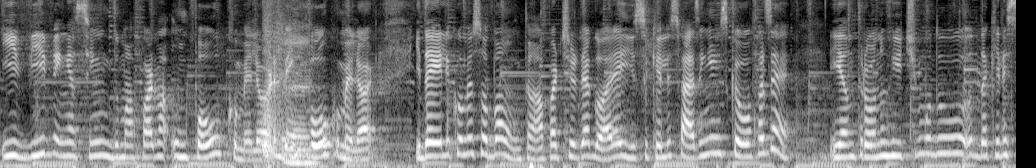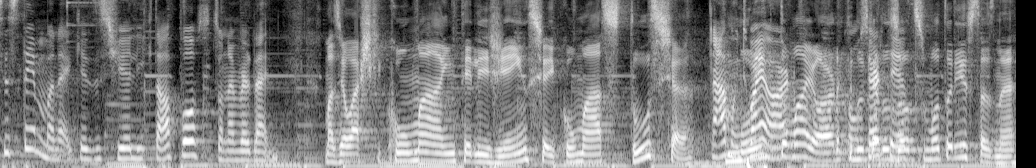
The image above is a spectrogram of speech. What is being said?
e vivem assim de uma forma um pouco melhor, bem É. pouco melhor. E daí ele começou, bom, então a partir de agora é isso que eles fazem, é isso que eu vou fazer. E entrou no ritmo do, daquele sistema, né, que existia ali, que tava posto, na verdade. Mas eu acho que com uma inteligência e com uma astúcia Ah, muito maior. maior que do que a dos certeza. outros motoristas, né?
